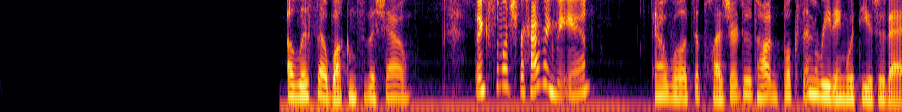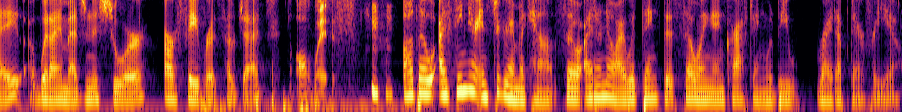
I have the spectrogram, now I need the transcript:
Elyssa, welcome to the show. Thanks so much for having me, Anne. Oh, well, it's a pleasure to talk books and reading with you today. What I imagine is sure our favorite subject. Always. Although I've seen your Instagram account, so I don't know. I would think that sewing and crafting would be right up there for you.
